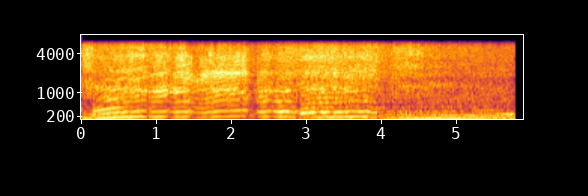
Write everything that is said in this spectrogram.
Bye.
